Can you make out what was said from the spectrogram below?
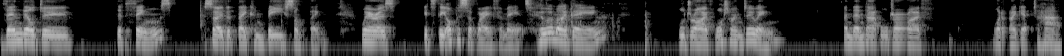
then they'll do the things so that they can be something. Whereas it's the opposite way for me. It's who am I being will drive what I'm doing, and then that will drive what I get to have.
